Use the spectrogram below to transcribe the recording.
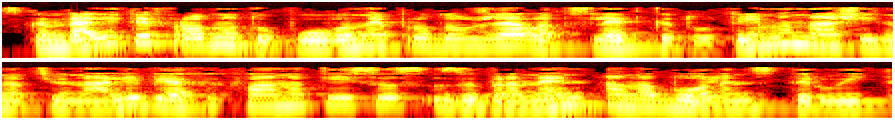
Скандалите в родното плуване продължават, след като трима наши национали бяха хванати с забранен анаболен стероид.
